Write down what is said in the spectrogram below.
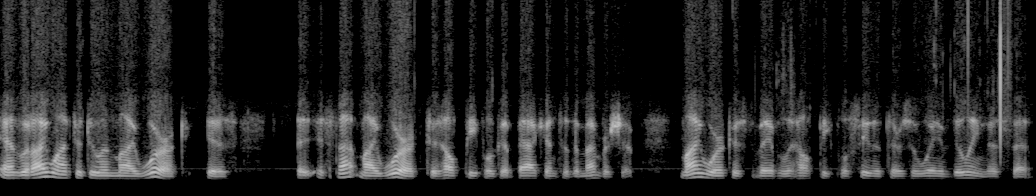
And what I want to do in my work is it's not my work to help people get back into the membership. My work is to be able to help people see that there's a way of doing this that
